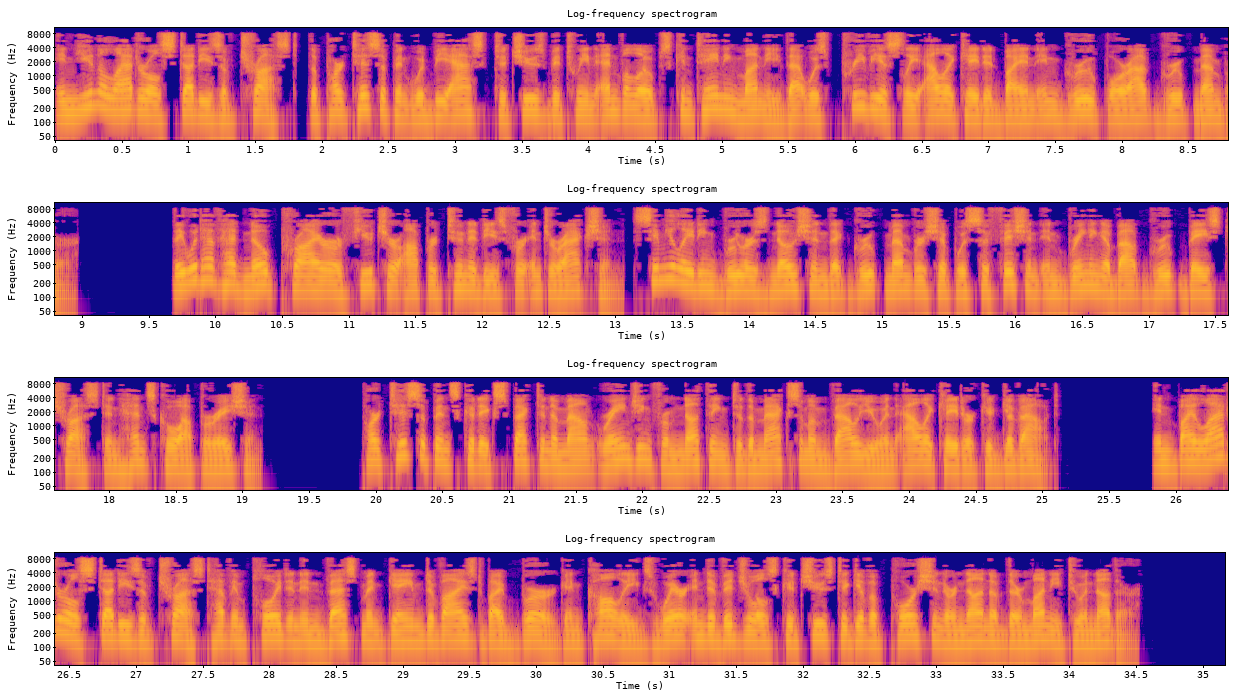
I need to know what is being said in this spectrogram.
In unilateral studies of trust, the participant would be asked to choose between envelopes containing money that was previously allocated by an in-group or out-group member. They would have had no prior or future opportunities for interaction, simulating Brewer's notion that group membership was sufficient in bringing about group-based trust and hence cooperation. Participants could expect an amount ranging from nothing to the maximum value an allocator could give out. In bilateral studies of trust have employed an investment game devised by Berg and colleagues where individuals could choose to give a portion or none of their money to another.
